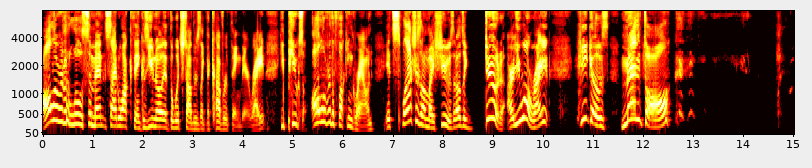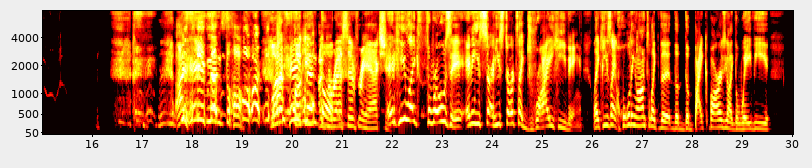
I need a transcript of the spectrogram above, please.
All over the little cement sidewalk thing, because you know at the Wichita there's like the cover thing there, right? He pukes all over the fucking ground. It splashes on my shoes, and I was like, dude, are you all right? He goes, menthol. I hate menthol. What I a hate fucking menthol. aggressive reaction. And he like throws it and he start he starts like dry heaving. Like he's like holding on to like the the the bike bars, you know, like the wavy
